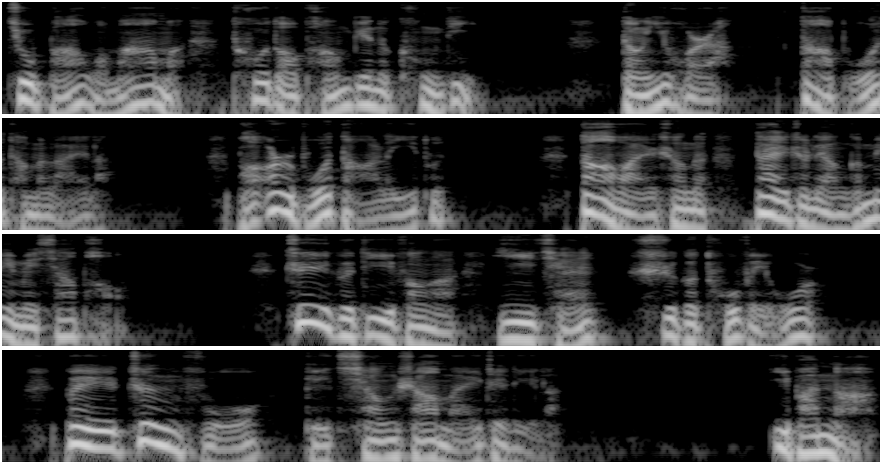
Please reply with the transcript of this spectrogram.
就把我妈妈拖到旁边的空地。等一会儿啊，大伯他们来了，把二伯打了一顿。大晚上的，带着两个妹妹瞎跑。这个地方啊，以前是个土匪窝，被政府给枪杀埋这里了。一般呢，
